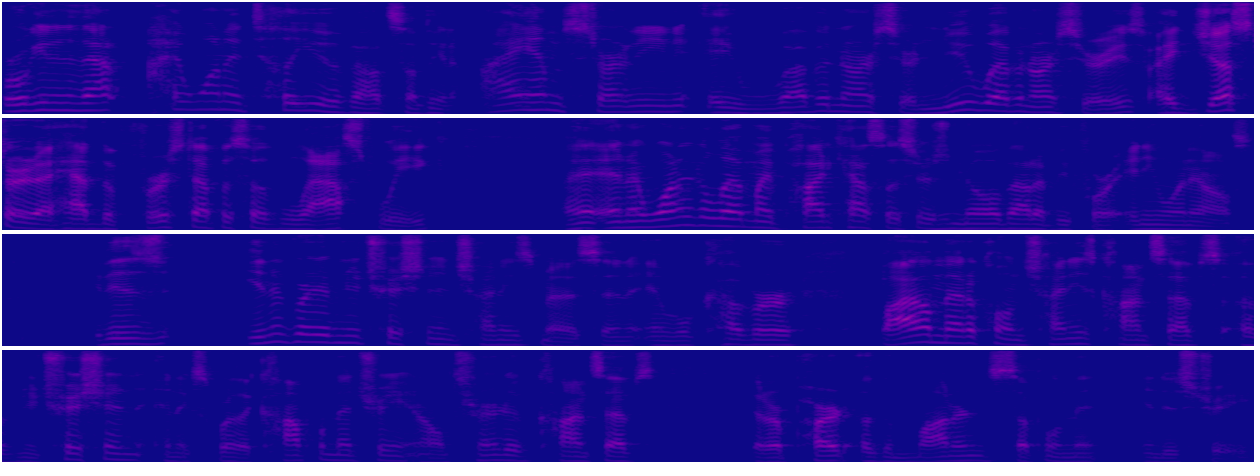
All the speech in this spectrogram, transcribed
Before we get into that, I want to tell you about something. I am starting a webinar series, new webinar series. I just started. I had the first episode last week, and I wanted to let my podcast listeners know about it before anyone else. It is integrative nutrition in Chinese medicine, and will cover biomedical and Chinese concepts of nutrition and explore the complementary and alternative concepts that are part of the modern supplement industry.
